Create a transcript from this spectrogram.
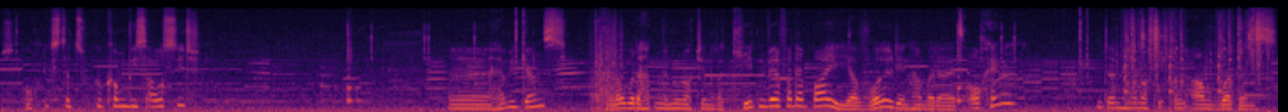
Ist auch nichts dazu gekommen, wie es aussieht. Äh, Heavy Guns. Ich glaube, da hatten wir nur noch den Raketenwerfer dabei. Jawohl, den haben wir da jetzt auch hängen. Und dann haben wir noch die Unarmed Weapons.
